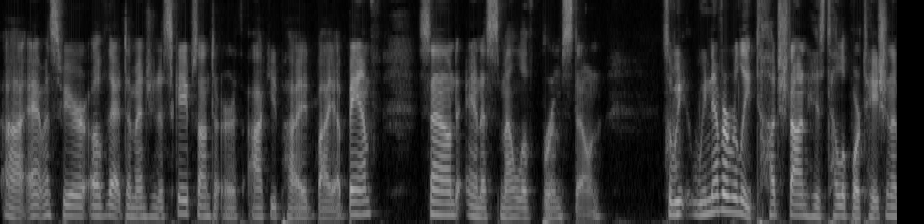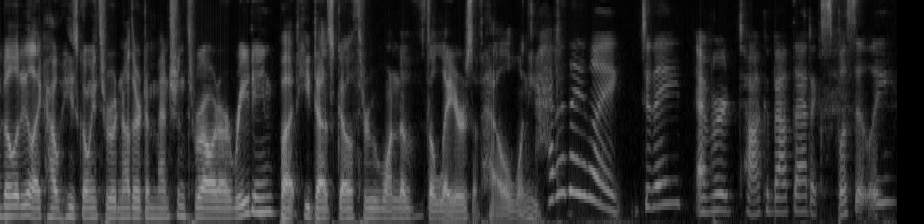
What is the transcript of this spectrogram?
uh, atmosphere of that dimension escapes onto Earth, occupied by a bamf sound and a smell of brimstone. So we, we never really touched on his teleportation ability, like how he's going through another dimension throughout our reading, but he does go through one of the layers of hell when he How do they like? Do they ever talk about that explicitly?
